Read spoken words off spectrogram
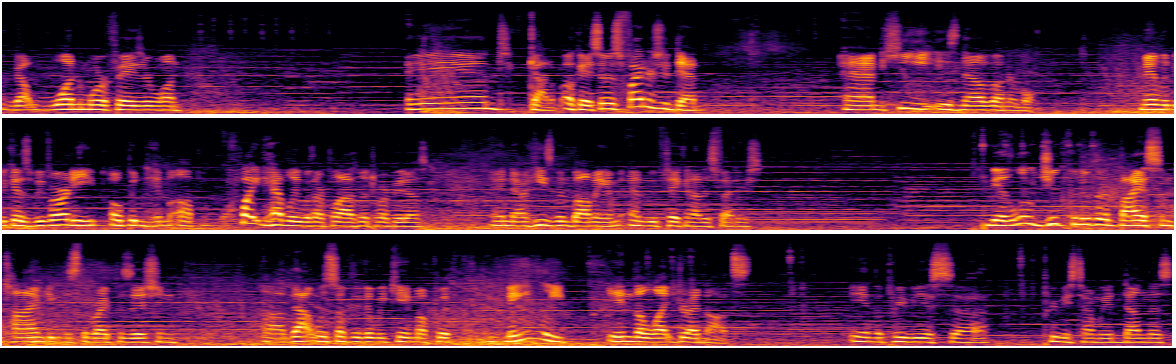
I've got one more phaser one. And got him. Okay, so his fighters are dead. And he is now vulnerable. Mainly because we've already opened him up quite heavily with our plasma torpedoes And now he's been bombing him, and we've taken out his fighters. We had a little juke maneuver to buy us some time to give us the right position. Uh, that was something that we came up with mainly in the light dreadnoughts. In the previous uh, previous time we had done this.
